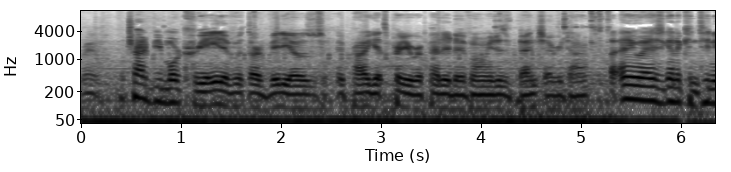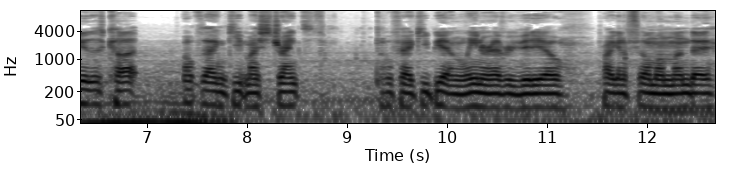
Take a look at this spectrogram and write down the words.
we'll try to be more creative with our videos. It probably gets pretty repetitive when we just bench every time. But anyways, gonna continue this cut. Hopefully I can keep my strength. Hopefully I keep getting leaner every video. Probably gonna film on Monday.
